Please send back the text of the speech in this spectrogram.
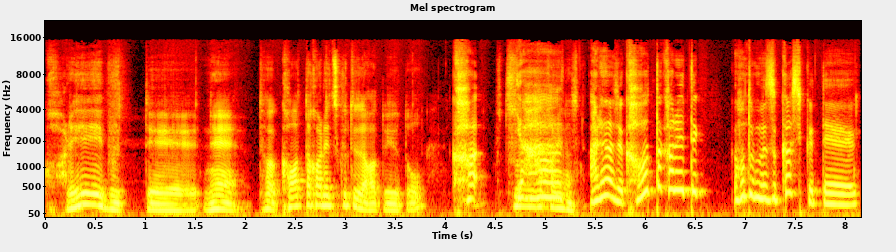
カレー部ってね、変わったカレー作ってたかというと、か普通のカレーなんですか？あれなんですよ。変わったカレーって本当難しくて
